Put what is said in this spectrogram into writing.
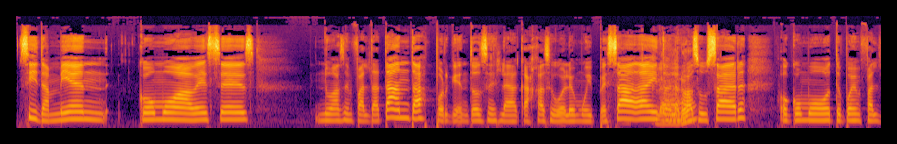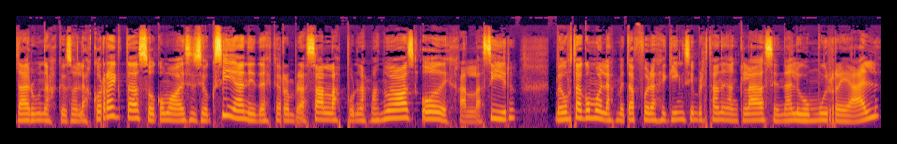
Sí, también como a veces no hacen falta tantas porque entonces la caja se vuelve muy pesada y no las vas a usar, o como te pueden faltar unas que son las correctas, o como a veces se oxidan y tienes que reemplazarlas por unas más nuevas o dejarlas ir. Me gusta cómo las metáforas de King siempre están ancladas en algo muy real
